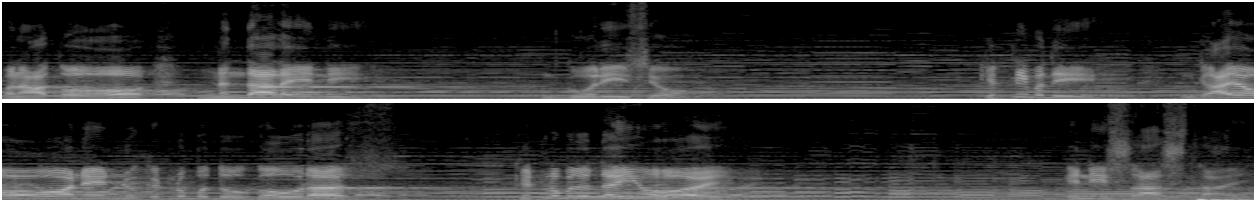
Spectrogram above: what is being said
પણ આ તો નંદાલયની ગોરી છે. કેટલી બધી ગાયો હોવો ને એનું કેટલું બધું ગૌરસ, કેટલું બધું દહીં હોય, એની સાસ થાય.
